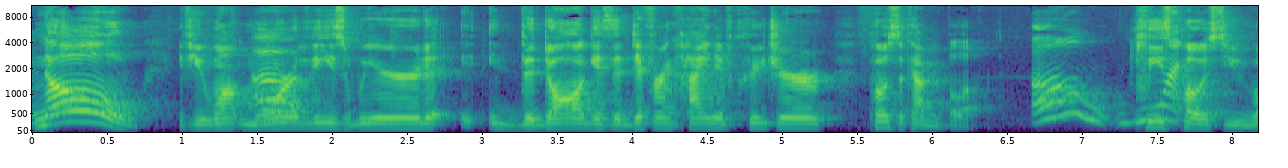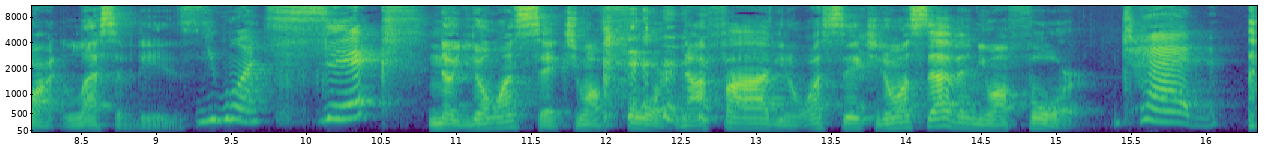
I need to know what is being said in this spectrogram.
no. If you want more of oh. these weird, the dog is a different kind of creature. Post a comment below. Oh, Please want, post you want less of these. You want six? No, you don't want six. You want four, not five. You don't want six. You don't want seven. You want four. Ten.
